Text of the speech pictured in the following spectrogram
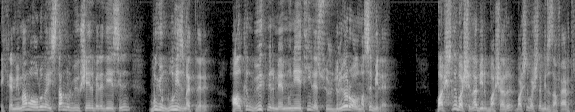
Ekrem İmamoğlu ve İstanbul Büyükşehir Belediyesi'nin bugün bu hizmetleri halkın büyük bir memnuniyetiyle sürdürüyor olması bile başlı başına bir başarı, başlı başına bir zaferdir.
